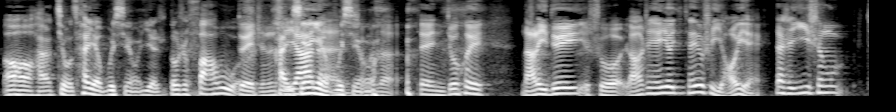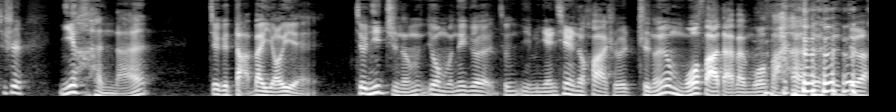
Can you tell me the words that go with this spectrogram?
哦，还有韭菜也不行，也是都是发物，对，只能吃海鸭蛋鲜也不行。什么的，对你就会拿了一堆说，然后这些又它又是谣言，但是医生就是你很难这个打败谣言。就你只能用我们那个，就你们年轻人的话说，只能用魔法打败魔法，对吧？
